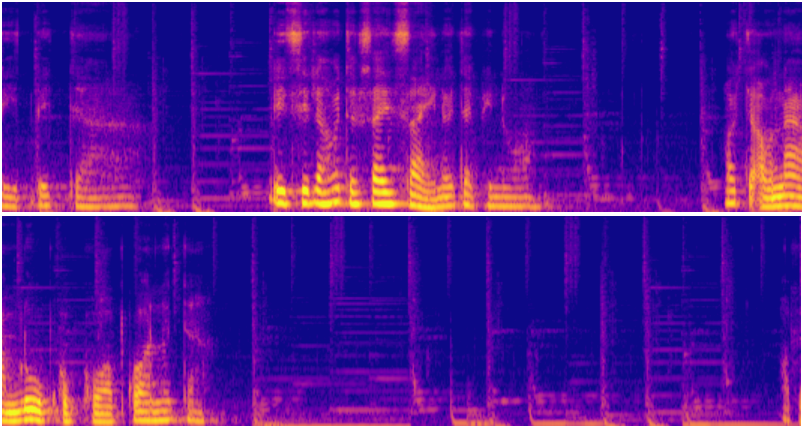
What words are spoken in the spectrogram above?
รีดได้จ้ารีดเสร็จแล้วเขาจะใส่ใส่เนาะจ้ะพี่น้องเขาจะเอาน้ำรูปขอบๆก่อนเนาะจ้ะเอาไป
